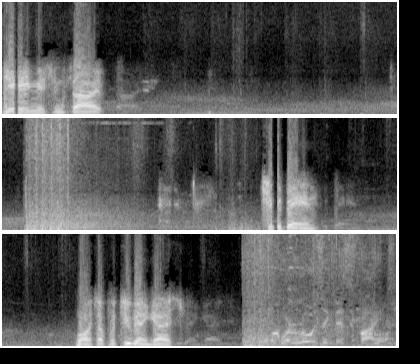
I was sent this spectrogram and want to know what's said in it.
Game mission site. Two band. Watch out for two band, guys. This fight.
